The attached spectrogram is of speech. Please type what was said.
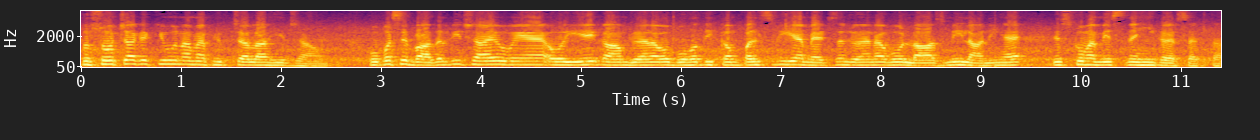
तो सोचा कि क्यों ना मैं फिर चला ही जाऊँ। ऊपर से बादल भी छाए हुए हैं और ये काम जो है ना वो बहुत ही कंपल्सरी है। मेडिसिन जो है ना वो लाजमी लानी है। इसको मैं मिस नहीं कर सकता।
